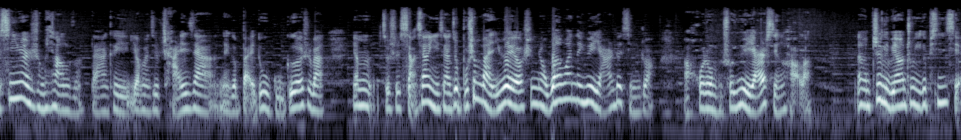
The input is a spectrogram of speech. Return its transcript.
新月是什么样子？大家可以要么就查一下那个百度、谷歌，是吧？要么就是想象一下，就不是满月哟，是那种弯弯的月牙的形状啊，或者我们说月牙形好了。那么这里边要注意一个拼写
